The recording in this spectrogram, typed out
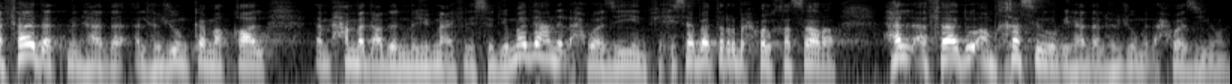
أفادت من هذا الهجوم كما قال محمد عبد المجيد معي في الاستوديو، ماذا عن الأحوازيين في حسابات الربح والخسارة؟ هل أفادوا أم خسروا بهذا الهجوم الأحوازيون؟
